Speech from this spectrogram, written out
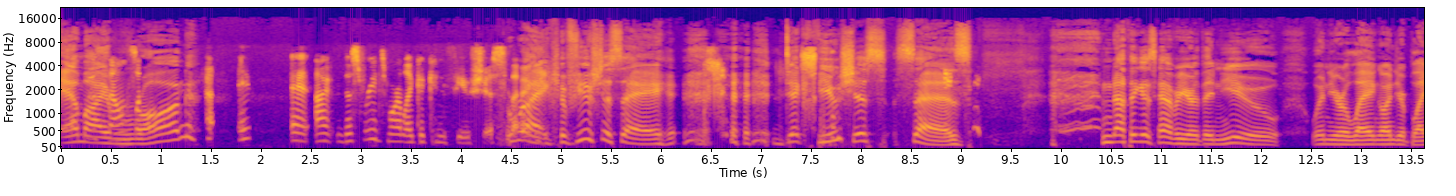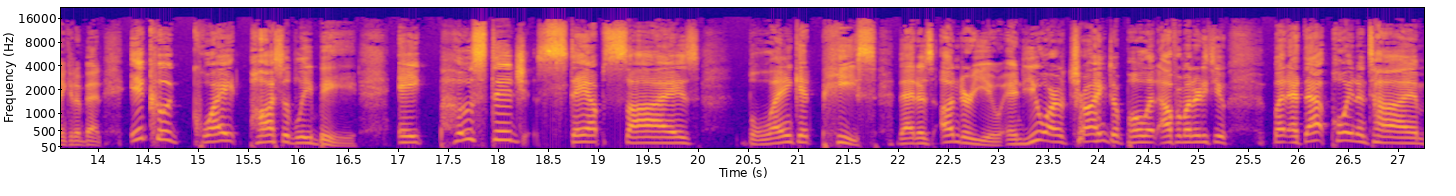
Am I sounds like- wrong? And I, this reads more like a Confucius thing. Right. Confucius say Dick says nothing is heavier than you when you're laying on your blanket in bed. It could quite possibly be a postage stamp size blanket piece that is under you and you are trying to pull it out from underneath you but at that point in time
